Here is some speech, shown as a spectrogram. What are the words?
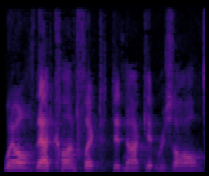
Well, that conflict did not get resolved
